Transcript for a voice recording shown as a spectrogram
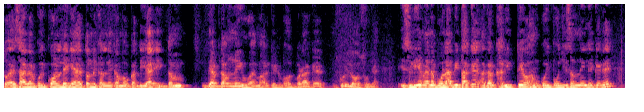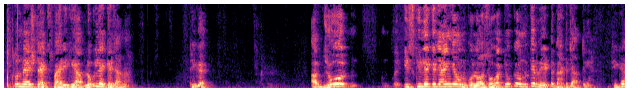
तो ऐसा अगर कोई कॉल ले गया है तो निकलने का मौका दिया है एकदम गैप डाउन नहीं हुआ है मार्केट, बहुत बड़ा के कोई लॉस हो जाए। इसलिए मैंने बोला भी था कि अगर खरीदते हो, हम कोई पोजीशन नहीं लेके गए तो नेक्स्ट एक्सपायरी की आप लोग लेके जाना। ठीक है? अब जो इसकी लेके जाएँगे, उनको लॉस होगा, क्योंकि उनके रेट घट जाते हैं। ठीक है?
